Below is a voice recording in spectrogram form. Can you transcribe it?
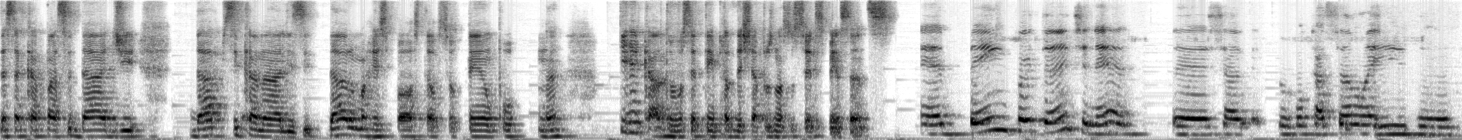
dessa capacidade da psicanálise dar uma resposta ao seu tempo, né? Que recado você tem para deixar para os nossos seres pensantes? É bem importante, né, essa provocação aí do,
